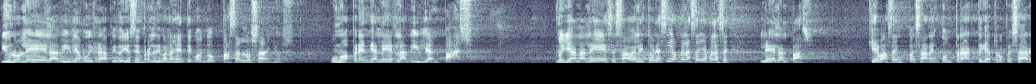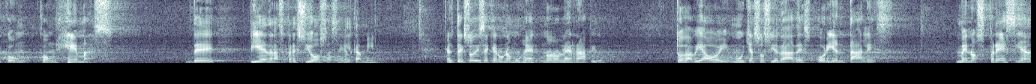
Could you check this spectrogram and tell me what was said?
Y uno lee la Biblia muy rápido. Yo siempre le digo a la gente, cuando pasan los años, uno aprende a leer la Biblia al paso. No ya la lee, se sabe la historia, sí, ya me la sé, ya me la sé. Léela al paso, que vas a empezar a encontrarte y a tropezar con, con gemas de piedras preciosas en el camino. El texto dice que era una mujer, uno lo lee rápido. Todavía hoy muchas sociedades orientales menosprecian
